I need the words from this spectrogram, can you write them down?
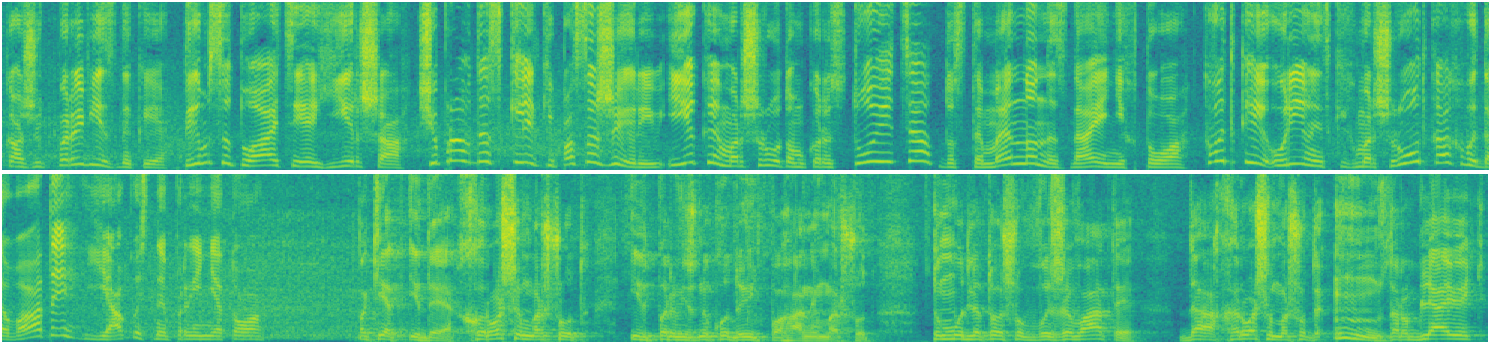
кажуть перевізники, тим ситуація гірша. Щоправда, скільки пасажирів і яким маршрутом користуються, достеменно не знає ніхто. Квитки у рівненських маршрутках видавати якось не прийнято. Пакет іде хороший маршрут, і перевізнику дають поганий маршрут. Тому для того, щоб виживати, да, хороші маршрути заробляють,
